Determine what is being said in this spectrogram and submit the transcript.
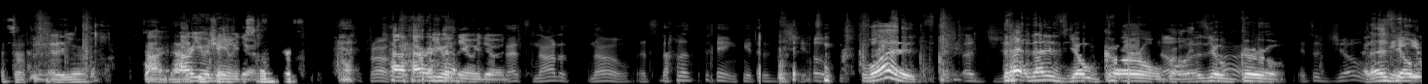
it's okay. You're, How- how are you can and Haley the doing? subject. Bro, how, how are you and Haley doing? That's not a no. It's not a thing. It's a joke. What? It's a joke. That, that is yo girl, No, bro. it's That's yo not. girl. It's a joke. That is yo-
